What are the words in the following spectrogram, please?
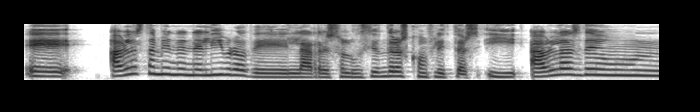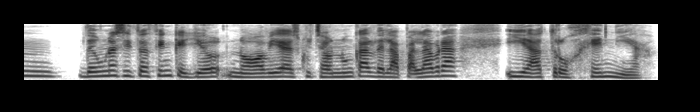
Eh, Hablas también en el libro de la resolución de los conflictos y hablas de, un, de una situación que yo no había escuchado nunca, de la palabra iatrogenia.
